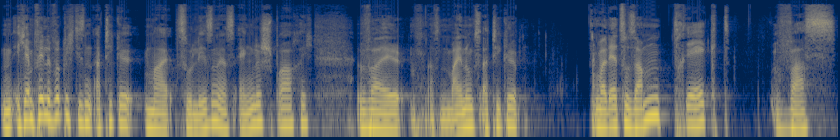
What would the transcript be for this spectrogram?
Ich empfehle wirklich diesen Artikel mal zu lesen, er ist englischsprachig, weil, also ein Meinungsartikel, weil der zusammenträgt, was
